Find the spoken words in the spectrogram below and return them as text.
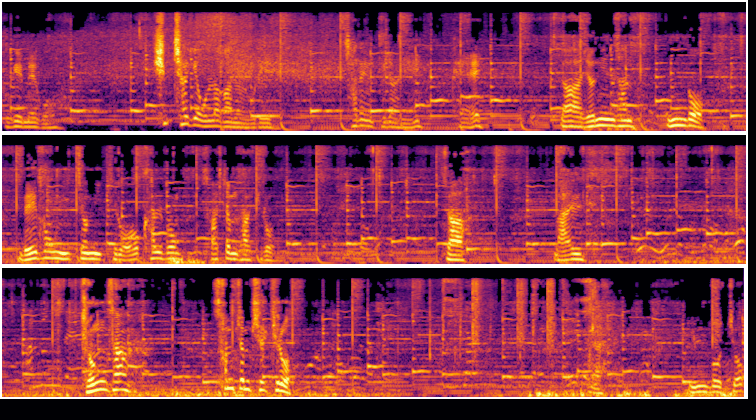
두 개 메고 힘차게 올라가는 우리 차량 부장님. 오케이. 자, 연인산 인도 내봉 2.2km, 칼봉 4.4km. 자, 날 정상 3.7km. 네, 인도 쪽.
